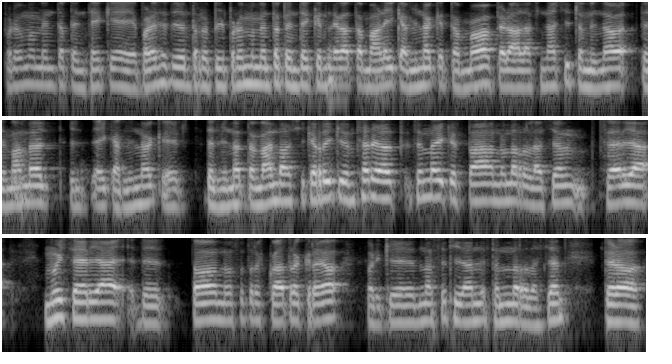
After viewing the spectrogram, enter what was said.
Por un momento pensé que, por eso te interrumpí, por un momento pensé que no iba a tomar el camino que tomó, pero a la final sí terminó tomando el, el, camino que terminó tomando. Así que Ricky, en serio, siendo que está en una relación seria, muy seria, de todos nosotros cuatro creo, porque no sé si Dan está en una relación, pero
